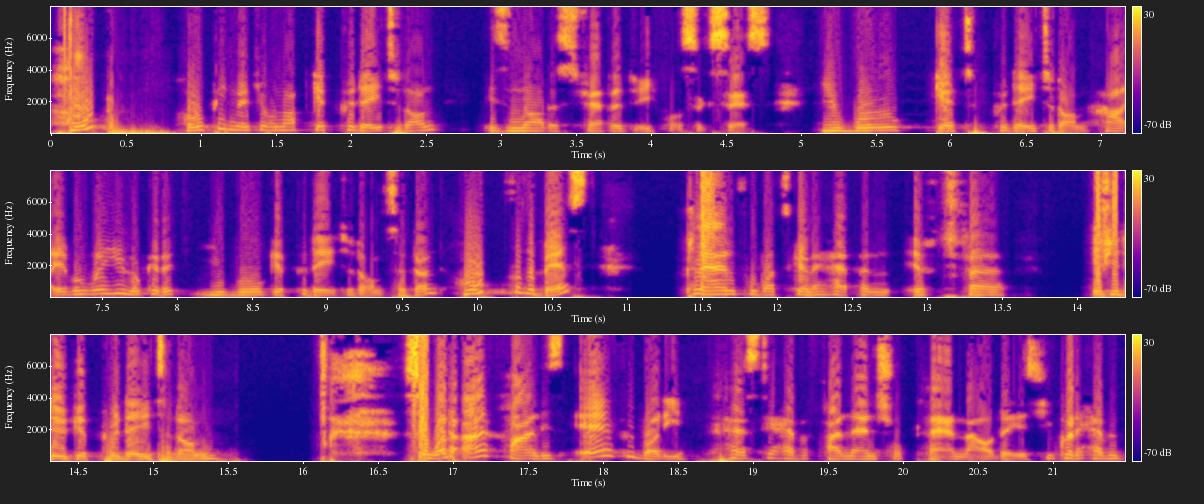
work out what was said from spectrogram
Hope, hoping that you'll not get predated on is not a strategy for success. You will get predated on. However way you look at it, you will get predated on. So don't hope for the best. Plan for what's going to happen if, uh, if you do get predated on. So what I find is everybody has to have a financial plan nowadays. You've got to have a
